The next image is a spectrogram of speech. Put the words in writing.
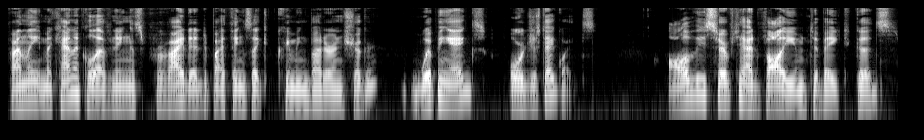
Finally, mechanical leavening is provided by things like creaming butter and sugar, whipping eggs, or just egg whites. All of these serve to add volume to baked goods.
